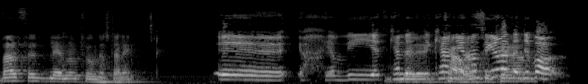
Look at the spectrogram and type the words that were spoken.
Varför blev de tvungna att ställa in? Eh, ja, jag vet. Kan det, det det kan ju antingen vara att det var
